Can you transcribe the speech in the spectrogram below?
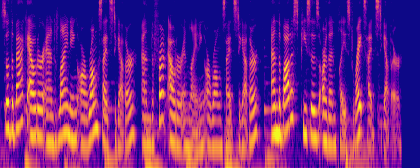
So the back outer and lining are wrong sides together, and the front outer and lining are wrong sides together, and the bodice pieces are then placed right sides together.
